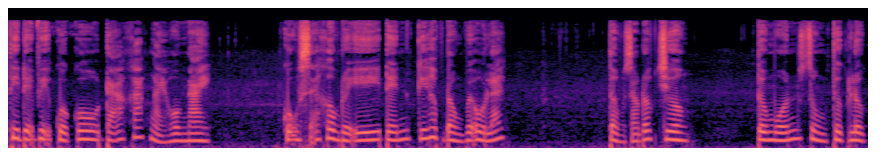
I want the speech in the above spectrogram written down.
thì địa vị của cô đã khác ngày hôm nay. Cũng sẽ không để ý đến ký hợp đồng với Oleg. Tổng giám đốc Trương, tôi muốn dùng thực lực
